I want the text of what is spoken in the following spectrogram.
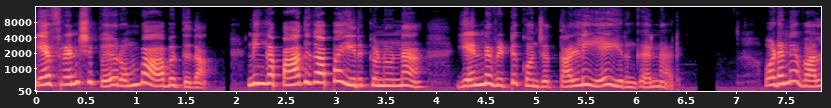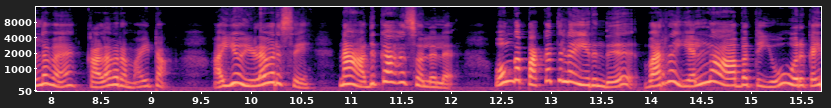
என் ஃப்ரெண்ட்ஷிப்பு ரொம்ப ஆபத்து தான் நீங்கள் பாதுகாப்பாக இருக்கணும்னா என்னை விட்டு கொஞ்சம் தள்ளியே இருங்கன்னார். உடனே வல்லவன் கலவரமாயிட்டான். ஐயோ இளவரசே நான் அதுக்காக சொல்லலை. உங்கள் பக்கத்தில் இருந்து வர்ற எல்லா ஆபத்தையும் ஒரு கை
